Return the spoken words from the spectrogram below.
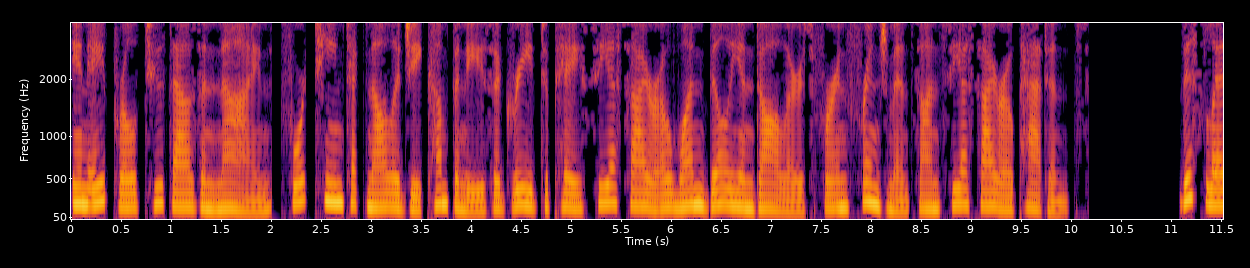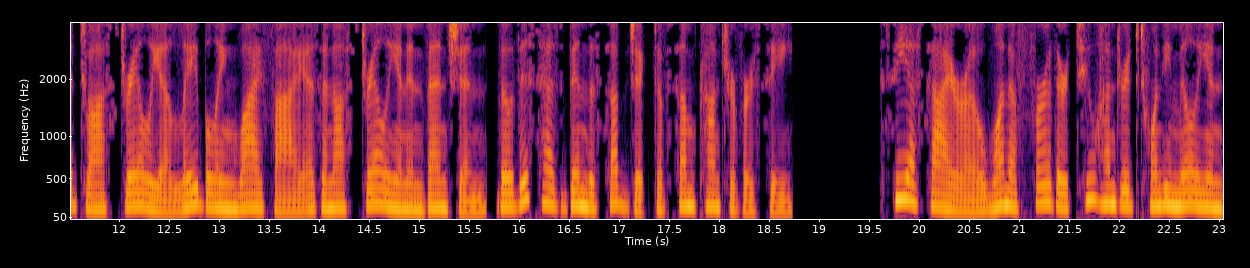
In April 2009, 14 technology companies agreed to pay CSIRO $1 billion for infringements on CSIRO patents. This led to Australia labelling Wi-Fi as an Australian invention, though this has been the subject of some controversy. CSIRO won a further $220 million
